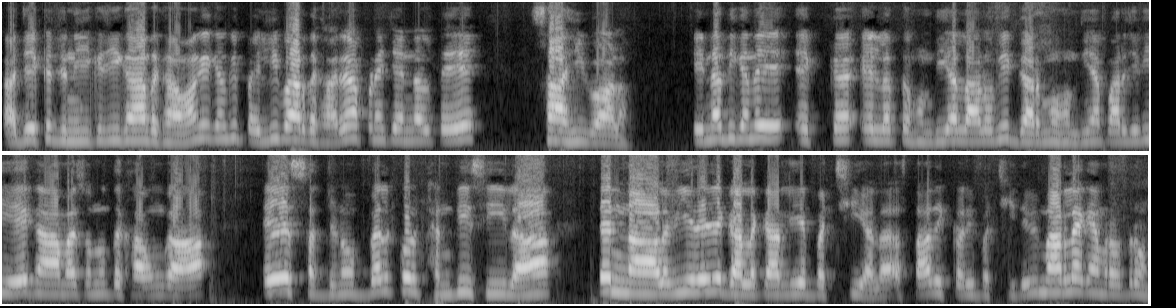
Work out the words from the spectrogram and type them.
ਅੱਜ ਇੱਕ ਯੂਨੀਕ ਜੀ ਗਾਂ ਦਿਖਾਵਾਂਗੇ ਕਿਉਂਕਿ ਪਹਿਲੀ ਵਾਰ ਦਿਖਾ ਰਿਹਾ ਆਪਣੇ ਚੈਨਲ ਤੇ ਸਾਹੀਵਾਲ। ਇਹਨਾਂ ਦੀ ਕਹਿੰਦੇ ਇੱਕ ਇਲਤ ਹੁੰਦੀ ਆ, ਲਾ ਲਓ ਵੀ ਇਹ ਗਰਮ ਹੁੰਦੀਆਂ ਪਰ ਜਿਹੜੀ ਇਹ ਗਾਂ ਮੈਂ ਤੁਹਾਨੂੰ ਦਿਖਾਉਂਗਾ ਇਹ ਸੱਜਣੋ ਬਿਲਕੁਲ ਠੰਡੀ ਸੀਲ ਆ ਤੇ ਨਾਲ ਵੀ ਇਹਦੇ ਜੇ ਗੱਲ ਕਰ ਲਈਏ ਬੱਚੀ ਵਾਲਾ, ਉਸਤਾਦ ਇੱਕ ਵਾਰੀ ਬੱਚੀ ਤੇ ਵੀ ਮਾਰ ਲਿਆ ਕੈਮਰਾ ਉਧਰੋਂ।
